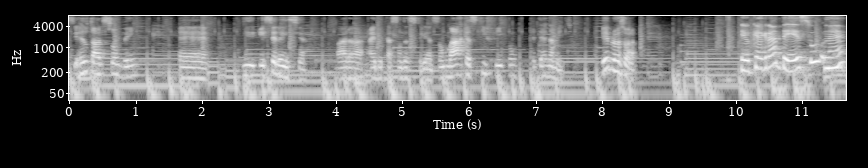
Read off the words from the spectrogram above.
os resultados são bem é, de excelência para a educação das crianças. São marcas que ficam eternamente. E aí, professora? Eu que agradeço, né,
